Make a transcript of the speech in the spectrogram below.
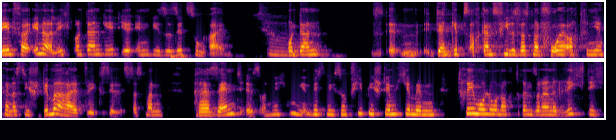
den verinnerlicht und dann geht ihr in diese Sitzung rein. Mhm. Und dann dann gibt's auch ganz vieles, was man vorher auch trainieren kann, dass die Stimme halbwegs sitzt, dass man präsent ist und nicht, nicht so ein Fipi-Stimmchen mit dem Tremolo noch drin, sondern richtig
